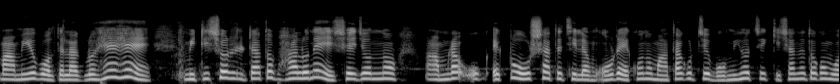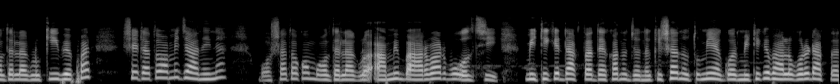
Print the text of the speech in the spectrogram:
মামিও বলতে লাগল হ্যাঁ হ্যাঁ মিটির শরীরটা তো ভালো নেই সেই জন্য আমরা একটু ওর সাথে ছিলাম, ওর এখনও মাথা ঘুরছে, বমি হচ্ছে। কিষানে তখন বলতে লাগল, কি ব্যাপার? সেটা তো আমি জানি না। বর্ষা তখন বলতে লাগল, আমি বারবার বলছি মিটিকে ডাক্তার দেখানোর জন্য কিষানু তুমি একবার মিটিকে ভালো করে ডাক্তার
